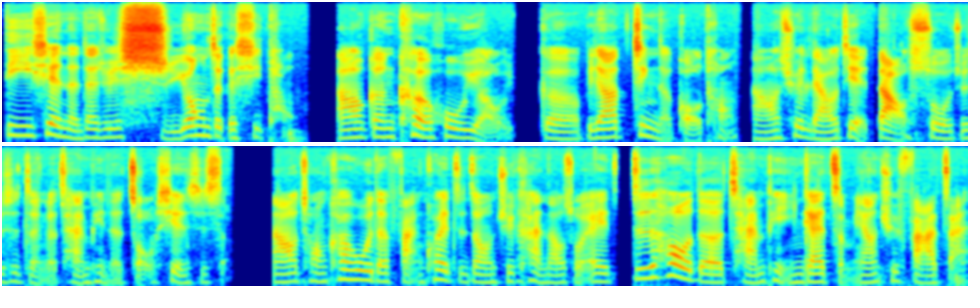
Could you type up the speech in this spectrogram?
第一线的再去使用这个系统，然后跟客户有一个比较近的沟通，然后去了解到说就是整个产品的走线是什么，然后从客户的反馈之中去看到说，哎，之后的产品应该怎么样去发展。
